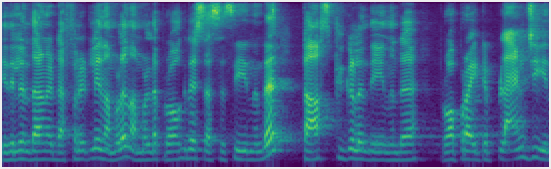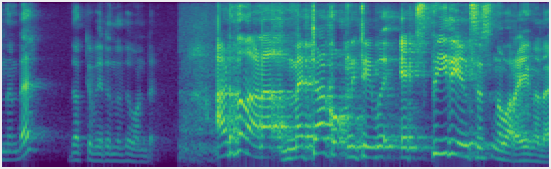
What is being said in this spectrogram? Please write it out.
ഇതിൽ എന്താണ് ഡെഫിനറ്റ്ലി നമ്മൾ നമ്മളുടെ പ്രോഗ്രസ് അസസ് ചെയ്യുന്നുണ്ട് ടാസ്കുകൾ എന്ത് ചെയ്യുന്നുണ്ട്? പ്രോപ്പറായിട്ട് പ്ലാൻ ചെയ്യുന്നുണ്ട് ഇതൊക്കെ വരുന്നത് കൊണ്ട്. അടുത്തതാണ് മെറ്റാകോഗ്നേറ്റീവ് എക്സ്പീരിയൻസസ് എന്ന് പറയുന്നത്.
